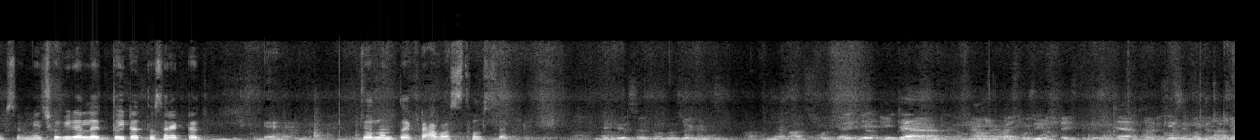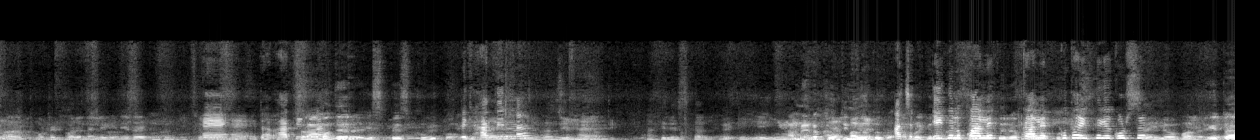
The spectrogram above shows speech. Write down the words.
ও স্যার মেছো বিড়ালে তো এটা তো স্যার একটা জ্বলন্ত একটা আবাসস্থল স্যার। এটা আমি পাই। এটা এখন কেজের মধ্যে তো প্রোটেক্ট করে না লেকিন এটা কিন্তু হ্যাঁ হ্যাঁ এটা হাতির না আমাদের স্পেস খুবই কম এটা হাতির না হ্যাঁ হাতির স্কাল আমরা এটা প্রতিনিয়ত আচ্ছা এইগুলো কালেক্ট কালেক্ট কোথায় থেকে করছেন? এটা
